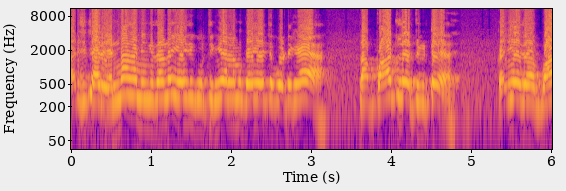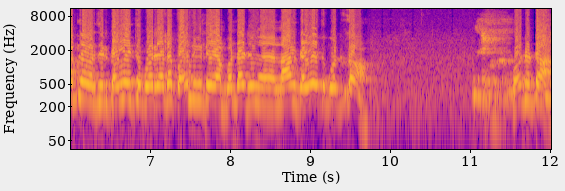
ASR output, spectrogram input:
அடிச்சிட்டாரு. என்னங்க நீங்க தானே எழுதி கொடுத்தீங்க? எல்லாமே கையெழுத்து போட்டீங்க. நான் பாட்டில் எடுத்துக்கிட்டு கையெழுத்து பாட்டில் வச்சுட்டு கையெழுத்து போடுறாட்ட பயந்துக்கிட்டு என் பொண்டாட்டி நானும் கையெழுத்து போட்டுட்டோம். போட்டுட்டோம்.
